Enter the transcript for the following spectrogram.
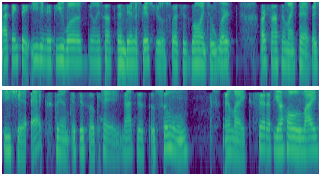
I think that even if you was doing something beneficial such as going to work or something like that, that you should ask them if it's okay, not just assume and like set up your whole life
